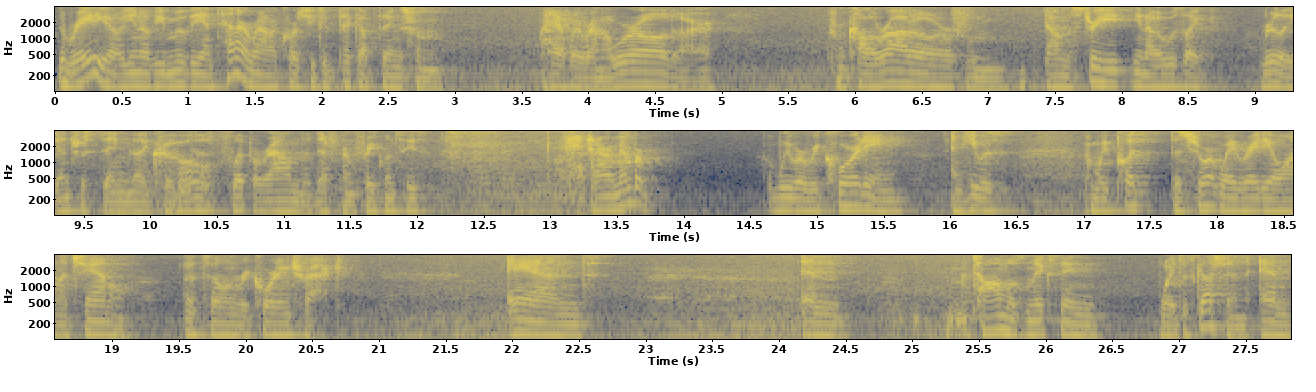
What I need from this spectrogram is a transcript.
the radio, you know, if you move the antenna around, of course, you could pick up things from halfway around the world or from Colorado or from down the street. You know, it was like really interesting, like to, to flip around the different frequencies. And I remember we were recording, and he was, and we put the shortwave radio on a channel, its own recording track, and and Tom was mixing White Discussion, and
